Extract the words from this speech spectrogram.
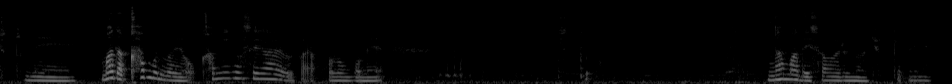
ちょっとねまだ噛むのよ。噛み癖があるからこの子ねちょっと生で触るのはちょっとね。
